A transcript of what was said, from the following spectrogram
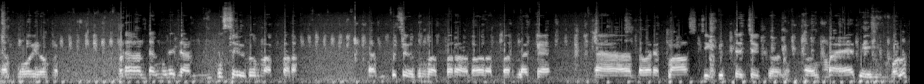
ഞാൻ പോയോ? ഇവിടെ കണ്ടങ്ങൾ രണ്ട് സൈഡും റബ്ബറാണ് രണ്ട് സൈഡും റബ്ബറാണ് റബ്ബറിലൊക്കെ എന്താ പറയാ പ്ലാസ്റ്റിക് ഇട്ടേക്കാണ് അത് മഴ പെയ്യുമ്പോഴും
